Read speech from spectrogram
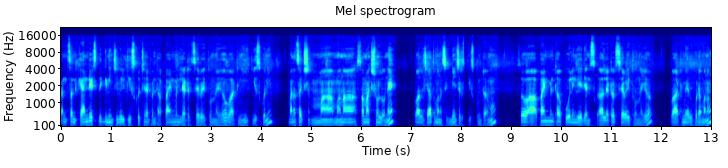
కన్సర్న్ క్యాండిడేట్స్ దగ్గర నుంచి వీళ్ళు తీసుకొచ్చినటువంటి అపాయింట్మెంట్ లెటర్స్ ఏవైతే ఉన్నాయో వాటిని తీసుకొని మన సెక్షన్ మన సమక్షంలోనే వాళ్ళ చేత మన సిగ్నేచర్స్ తీసుకుంటాము. సో ఆ అపాయింట్మెంట్ ఆఫ్ పోలింగ్ ఏజెంట్స్ ఆ లెటర్స్ ఏవైతే ఉన్నాయో వాటి మీద కూడా మనం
